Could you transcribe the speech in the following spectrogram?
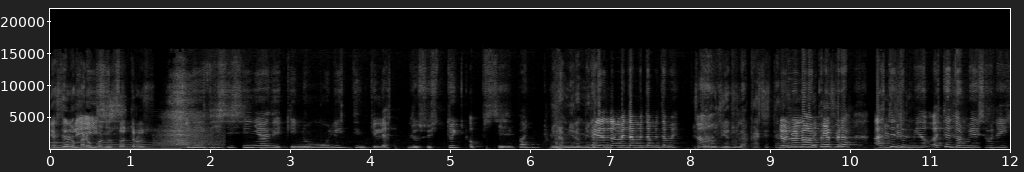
ya se ¿cómo le enojaron con nosotros. Le dice seña de que no molesten, que las- los estoy observando. Mira, mira, mira. Mira, dame, dame, dame, dame. Está rodeando la casa. Está No, no, no, espera, casa. espera. Hazte el dormido, hazte el dormido y se van a ir.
